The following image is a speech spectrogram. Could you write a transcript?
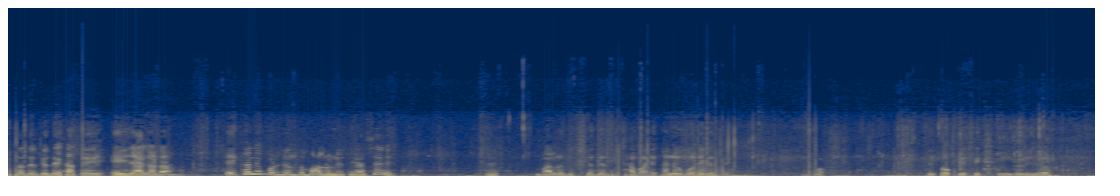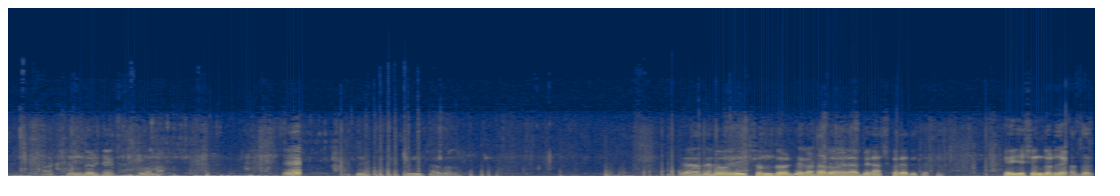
আপনাদেরকে দেখাতে এই জায়গাটা। এখানে পর্যন্ত বালু নিতে আসে। হ্যাঁ, বালু দুষ্কদের ছাপা এখানেও পড়ে গেছে। এই প্রকৃতিক সৌন্দর্য আর সৌন্দর্যই থাকল না। এ, চিন্তা করো। এরা দেখো, এই সুন্দর জায়গাটারও এরা বিনাশ করে দিতেছে। এই যে সুন্দর জায়গা, তাদের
